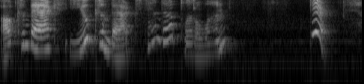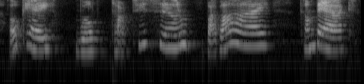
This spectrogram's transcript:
I'll come back. You come back. Stand up, little one. There. Okay, we'll talk to you soon. Bye-bye. Come back.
